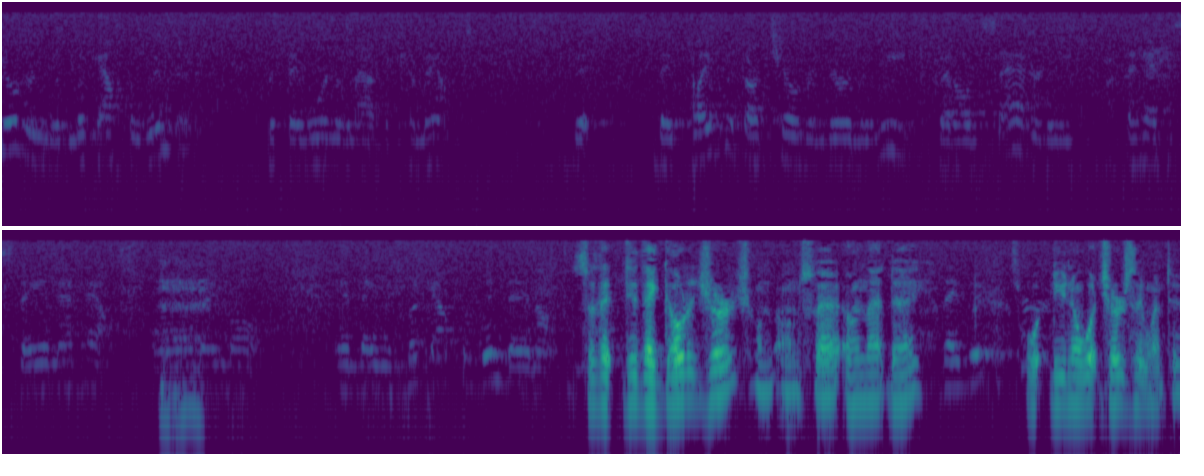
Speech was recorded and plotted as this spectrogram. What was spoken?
children would look out the window, but they weren't allowed to come out. That they played with our children during the week, but on Saturday they had to stay in that house all day long, and they would look out the window and. on- So that, did they go to church on on, on that day? They went to church What, do you know what church they went to?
